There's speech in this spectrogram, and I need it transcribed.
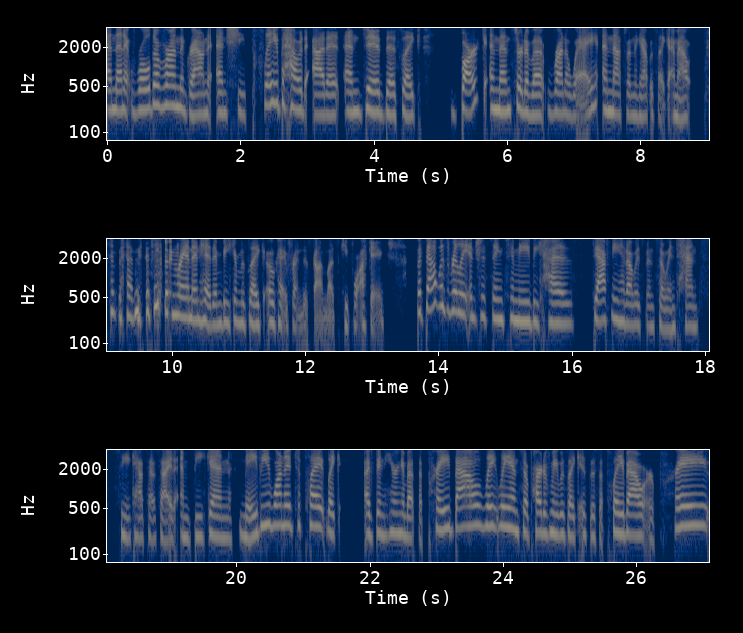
and then it rolled over on the ground and she play bowed at it and did this like bark and then sort of a run away and that's when the cat was like i'm out and, and ran and hid and beacon was like okay friend is gone let's keep walking but that was really interesting to me because daphne had always been so intense seeing cats outside and beacon maybe wanted to play like I've been hearing about the prey bow lately. And so part of me was like, is this a play bow or prey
